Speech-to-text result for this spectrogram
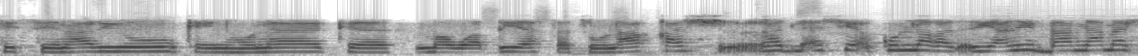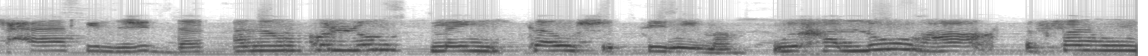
في السيناريو كاين هناك مواضيع ستناقش. هذه الأشياء كلها يعني برنامج حافل جدا. أنا نقول لهم ما ينساوش السينما. ويخلوها فن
